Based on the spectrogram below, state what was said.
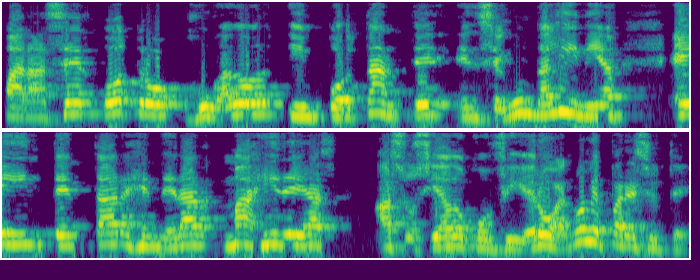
para ser otro jugador importante en segunda línea e intentar generar más ideas asociado con Figueroa. ¿No le parece a usted?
